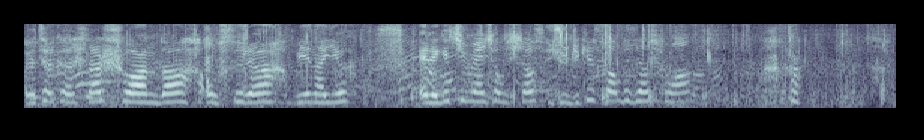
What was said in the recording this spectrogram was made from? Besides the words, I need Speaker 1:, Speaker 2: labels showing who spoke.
Speaker 1: Evet arkadaşlar şu anda Avusturya Viyana'yı ele geçirmeye çalışacağız. Üçüncü kez saldıracağız şu an.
